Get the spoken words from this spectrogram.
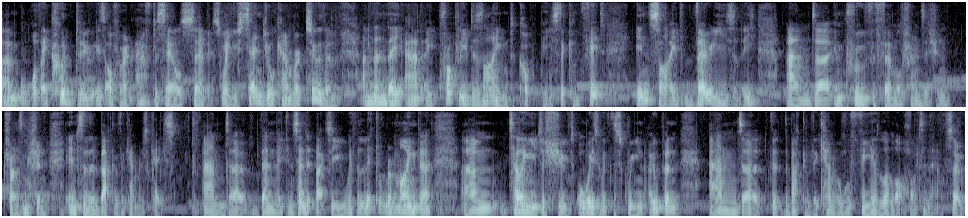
Um, what they could do is offer an after sales service where you send your camera to them and then they add a properly designed copper piece that can fit inside very easily and uh, improve the thermal transition transmission into the back of the camera's case. And uh, then they can send it back to you with a little reminder um, telling you to shoot always with the screen open and uh, the, the back of the camera will feel a lot hotter now. So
